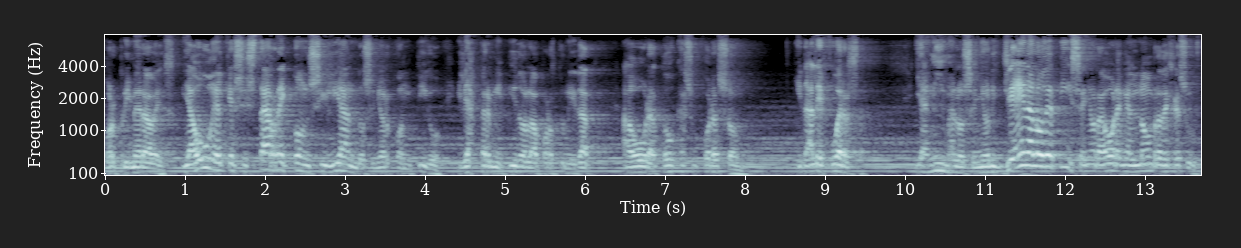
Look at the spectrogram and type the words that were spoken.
por primera vez y aún el que se está reconciliando, Señor, contigo y le has permitido la oportunidad. Ahora toca su corazón y dale fuerza y anímalo, Señor, y llénalo de ti, Señor, ahora en el nombre de Jesús.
